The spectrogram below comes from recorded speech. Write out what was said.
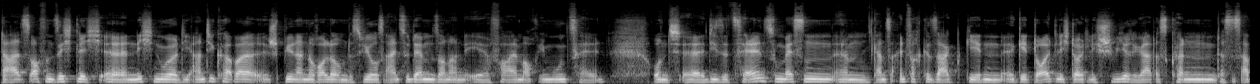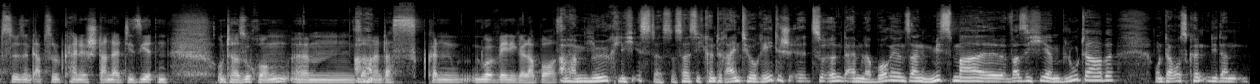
da ist offensichtlich äh, nicht nur die Antikörper spielen eine Rolle, um das Virus einzudämmen, sondern eher vor allem auch Immunzellen. Und äh, diese Zellen zu messen, ähm, ganz einfach gesagt, gehen, äh, geht deutlich, deutlich schwieriger. Das können, das ist absolut, sind absolut keine standardisierten Untersuchungen, ähm, sondern das können nur wenige Labors. Aber möglich ist das. Das heißt, ich könnte rein theoretisch äh, zu irgendeinem Labor gehen und sagen, miss mal, was ich hier im Blut habe, und daraus könnten die dann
